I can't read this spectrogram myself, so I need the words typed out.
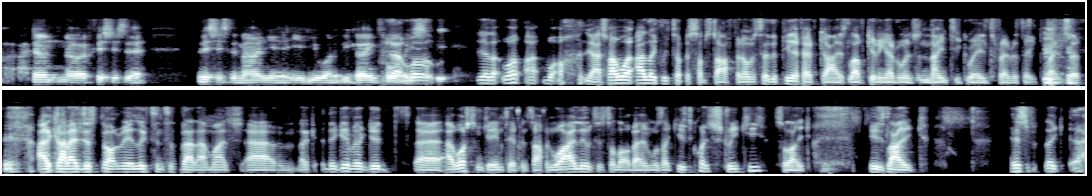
I don't know if this is the this is the man you you, you want to be going for. Yeah, well, yeah, well, I, well, yeah. So I, I like looked up some stuff, and obviously the PFF guys love giving everyone some 90 grades for everything, right? So I kind of just not really looked into that that much. Um, like they give a good. Uh, I watched some game tape and stuff, and what I noticed a lot about him was like he's quite streaky. So like he's like his like uh,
